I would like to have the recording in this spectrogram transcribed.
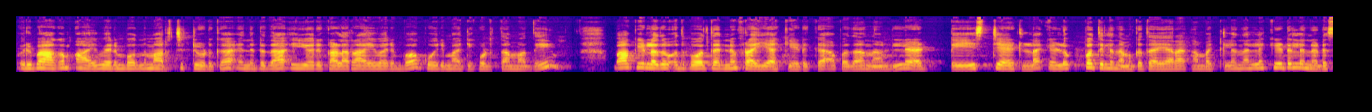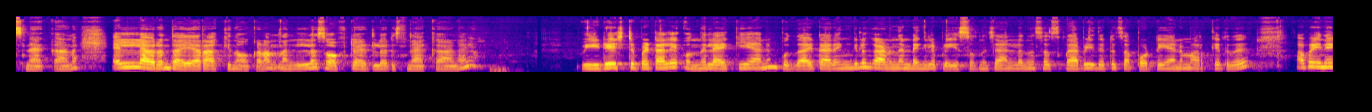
ഒരു ഭാഗം ആയി വരുമ്പോൾ ഒന്ന് മറിച്ചിട്ട് കൊടുക്കുക. എന്നിട്ട് ഇതാ ഈ ഒരു കളറായി വരുമ്പോൾ കോരി മാറ്റി കൊടുത്താൽ മതി. ബാക്കിയുള്ളത് അതുപോലെ തന്നെ ഫ്രൈ ആക്കി എടുക്കുക. അപ്പോൾ ഇതാ നല്ല ടേസ്റ്റി ആയിട്ടുള്ള എളുപ്പത്തിൽ നമുക്ക് തയ്യാറാക്കാൻ പറ്റില്ല. നല്ല കിടലിനൊരു സ്നാക്കാണ് എല്ലാവരും തയ്യാറാക്കി നോക്കണം. നല്ല സോഫ്റ്റ് ആയിട്ടുള്ള ഒരു സ്നാക്കാണ് വീഡിയോ ഇഷ്ടപ്പെട്ടാൽ ഒന്ന് ലൈക്ക് ചെയ്യാനും പുതുതായിട്ട് ആരെങ്കിലും കാണുന്നുണ്ടെങ്കിൽ പ്ലീസ് ഒന്ന് ചാനലൊന്ന് സബ്സ്ക്രൈബ് ചെയ്തിട്ട് സപ്പോർട്ട് ചെയ്യാനും മറക്കരുത്. അപ്പോൾ ഇനി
